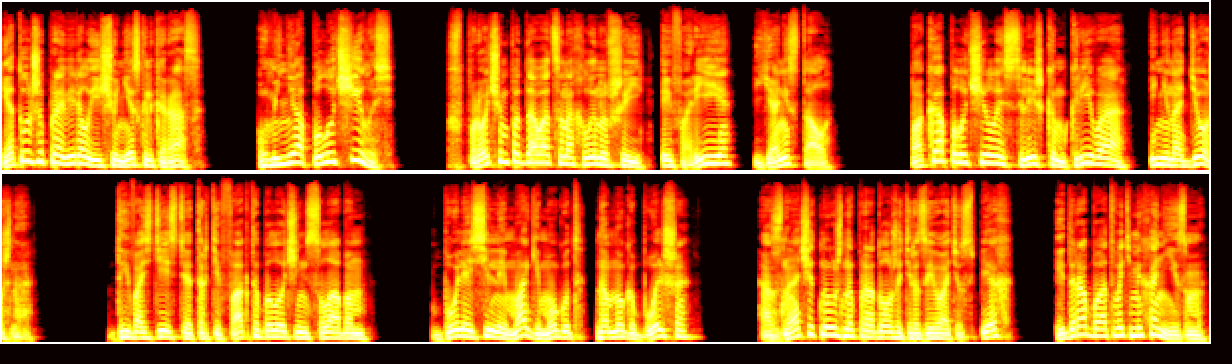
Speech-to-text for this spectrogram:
я тут же проверил еще несколько раз. У меня получилось! Впрочем, поддаваться нахлынувшей эйфории я не стал. Пока получилось слишком криво и ненадежно. Да и воздействие от артефакта было очень слабым. Более сильные маги могут намного больше. А значит, нужно продолжить развивать успех и дорабатывать механизм.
